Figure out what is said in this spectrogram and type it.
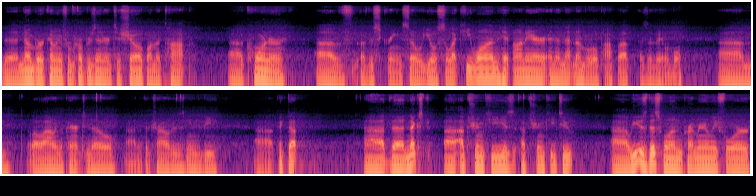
the number coming from ProPresenter to show up on the top uh, corner of, of the screen. So you'll select key one, hit on air, and then that number will pop up as available, um, allowing the parent to know uh, that their child is needing to be uh, picked up. Uh, the next uh, upstream key is upstream key two. Uh, we use this one primarily for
